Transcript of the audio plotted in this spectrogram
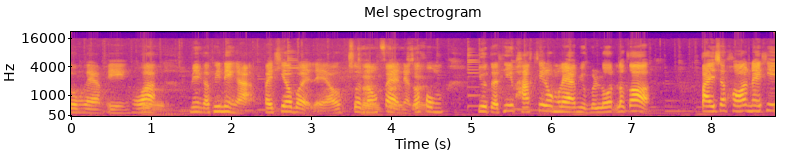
โรงแรมเอง เพราะว่าออเมย์กับพี่เด่งอะไปเที่ยวบ่อยแล้ว ส่วนใช่น้องแฝดเนี่ยใช่ก็คงอยู่แต่ที่พักที่โรงแรมอยู่บนรถ แล้วก็ไปเฉพาะในที่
